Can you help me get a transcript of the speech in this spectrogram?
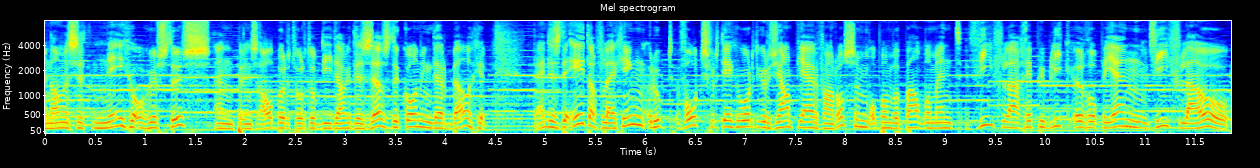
En dan is het 9 augustus en prins Albert wordt op die dag de zesde koning der Belgen. Tijdens de eetaflegging roept volksvertegenwoordiger Jean-Pierre van Rossum op een bepaald moment Vive la République Européenne, vive là-haut.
